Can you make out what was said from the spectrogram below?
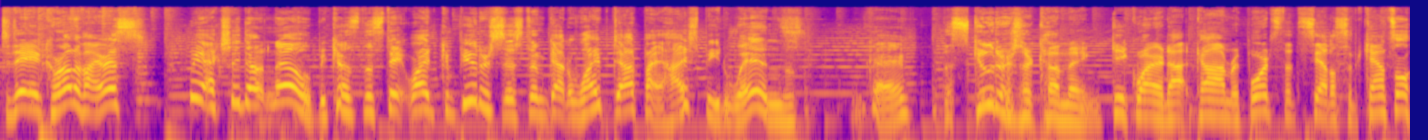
Today in coronavirus, we actually don't know because the statewide computer system got wiped out by high speed winds. Okay. The scooters are coming. GeekWire.com reports that the Seattle City Council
